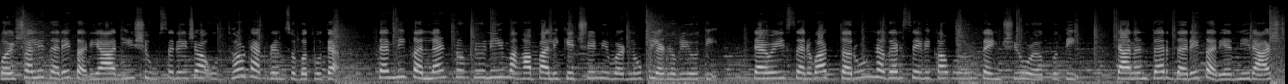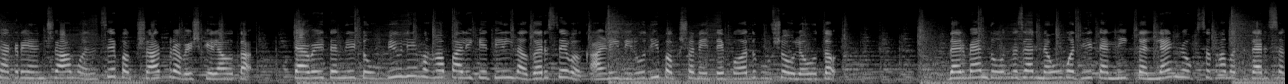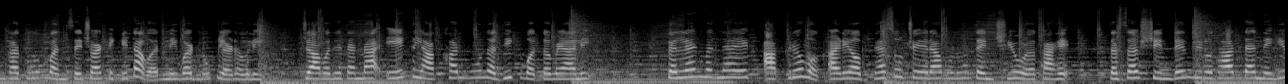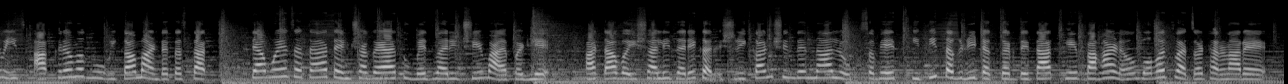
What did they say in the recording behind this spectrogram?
वैशाली दरेकर याआधी शिवसेनेच्या उद्धव ठाकरेंसोबत होत्या. त्यांनी कल्याण डोंबिवली महापालिकेची निवडणूक लढवली होती. त्यावेळी सर्वात तरुण नगरसेविका म्हणून त्यांची ओळख होती. त्यानंतर दरेकर यांनी राज ठाकरे यांच्या मनसे पक्षात प्रवेश केला होता. त्यावेळी त्यांनी डोंबिवली महापालिकेतील नगरसेवक आणि विरोधी पक्षनेते पद भूषवलं होतं. दरम्यान दोन हजार नऊ मध्ये त्यांनी कल्याण लोकसभा मतदारसंघातून मनसेच्या तिकिटावर निवडणूक लढवली ज्यामध्ये त्यांना एक लाखांहून अधिक मतं मिळाली. कल्याणमधला एक आक्रमक आणि अभ्यासू चेहरा म्हणून त्यांची ओळख आहे. तसंच शिंदेविरोधात त्या नेहमीच आक्रमक भूमिका मांडत असतात. त्यामुळेच आता त्यांच्या गळ्यात उमेदवारीची माळ पडली आहे आता वैशाली दरेकर श्रीकांत शिंदेंना लोकसभेत किती तगडी टक्कर देतात हे पाहणं महत्वाचं ठरणार आहे.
